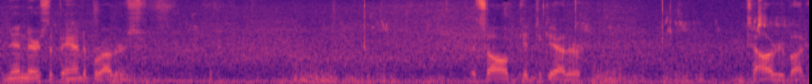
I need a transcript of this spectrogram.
And then there's the Band of Brothers. Let's all get together and tell everybody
